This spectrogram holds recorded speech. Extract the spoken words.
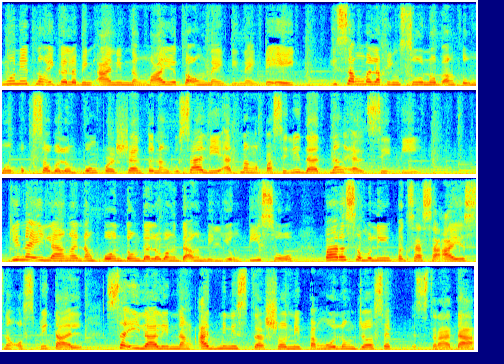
Ngunit noong ikalabing anim ng Mayo taong 1998, isang malaking sunog ang tumupok sa 80% ng gusali at mga pasilidad ng LCP. Kinailangan ang pondong 200 milyong piso para sa muling pagsasaayos ng ospital sa ilalim ng administrasyon ni Pangulong Joseph Estrada.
